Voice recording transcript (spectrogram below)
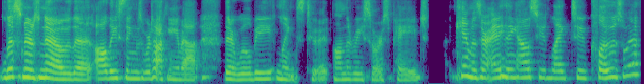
listeners know that all these things we're talking about, there will be links to it on the resource page. Kim, is there anything else you'd like to close with?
